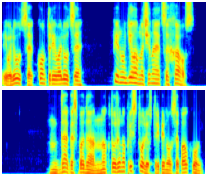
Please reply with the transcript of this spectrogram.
«Революция, контрреволюция. Первым делом начинается хаос». «Да, господа, но кто же на престоле?» — встрепенулся полковник.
